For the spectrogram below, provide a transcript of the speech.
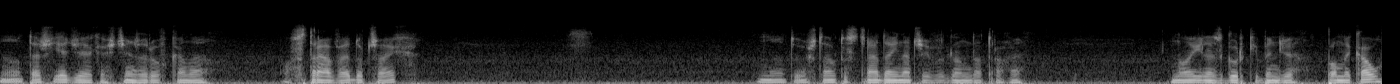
No, też jedzie jakaś ciężarówka na Ostrawę do Czech. No, to już ta autostrada inaczej wygląda trochę. No, ile z górki będzie pomykał?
